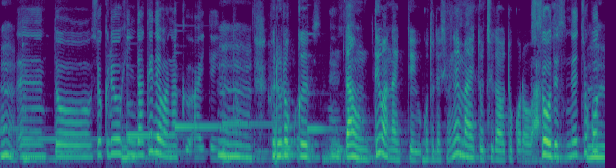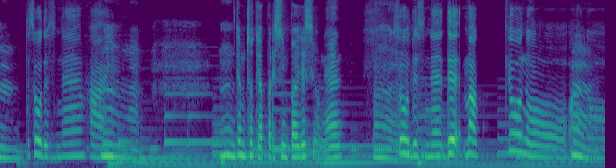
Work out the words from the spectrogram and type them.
うん、えー、と食料品だけではなく開いていると、うん、フルロックダウンではないっていうことですよね。前と違うところは。そうですね。ちょこっ、うん、そうですね。はい、うんうん、でもちょっとやっぱり心配ですよね。そうですね。でまあ今日のあの、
